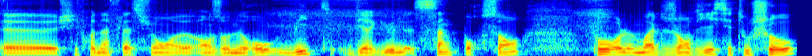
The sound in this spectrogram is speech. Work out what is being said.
euh, chiffre d'inflation euh, en zone euro, 8,5% pour le mois de janvier, c'est tout chaud.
